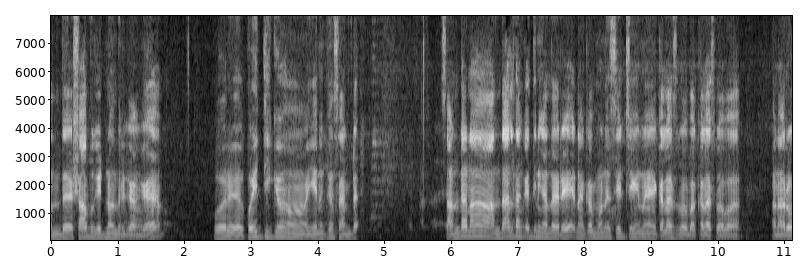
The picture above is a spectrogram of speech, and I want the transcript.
அந்த ஷாப்புக்கு எட்டுன்னு வந்திருக்காங்க. ஒரு கொய்த்திக்கும் எனக்கும் சண்டை. சண்டைனா அந்த ஆள் தான் கத்தினுங்க இருந்தார் நான் கம்முன்னு சிரிச்சிங்கன்னு கலாஸ் பாபா கலாஸ் பாபா அனாரோ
